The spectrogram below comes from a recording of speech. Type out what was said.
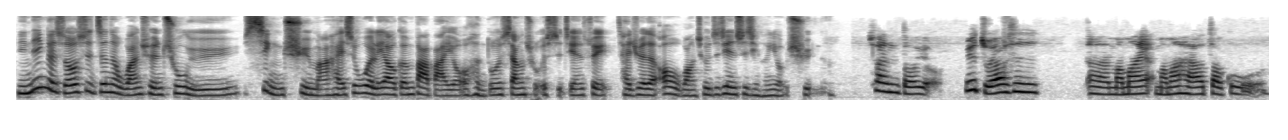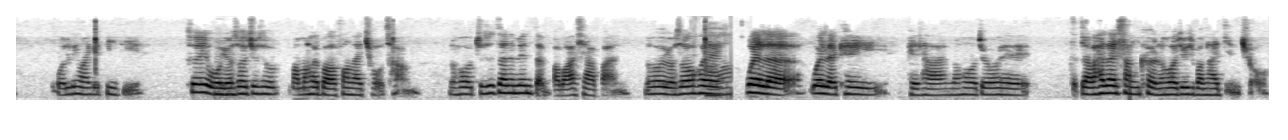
你那个时候是真的完全出于兴趣吗？还是为了要跟爸爸有很多相处的时间，所以才觉得哦，网球这件事情很有趣呢？算都有，因为主要是呃，妈妈妈妈还要照顾我另外一个弟弟，所以我有时候就是妈妈会把我放在球场。然后就是在那边等爸爸下班，然后有时候会为了为了可以陪他，然后就会假如他在上课，然后就去帮他捡球。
